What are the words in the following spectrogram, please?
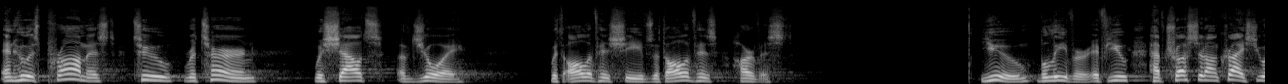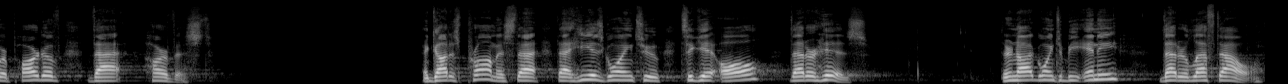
and who is promised to return with shouts of joy with all of his sheaves, with all of his harvest. You, believer, if you have trusted on Christ, you are part of that harvest. And God has promised that, that He is going to, to get all that are His. There are not going to be any that are left out.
